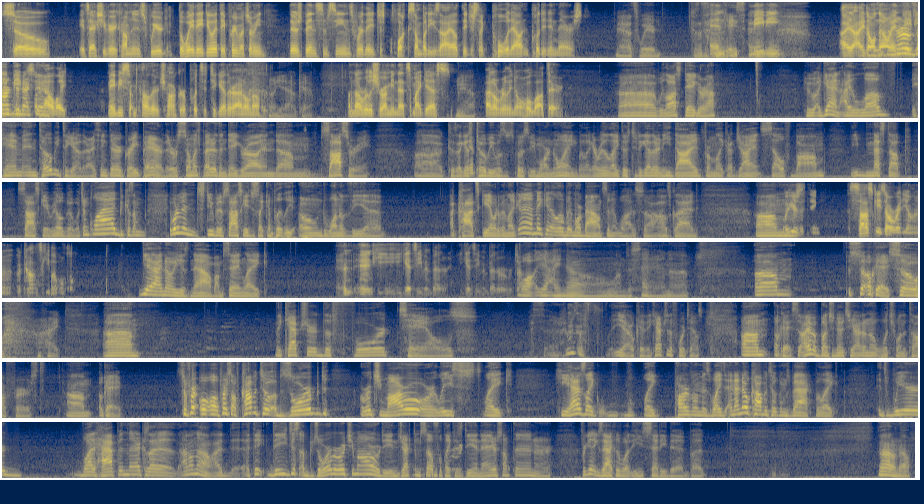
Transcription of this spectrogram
so it's actually very common. It's weird the way they do it. They pretty much, I mean, there's been some scenes where they just pluck somebody's eye out. They just like pull it out and put it in theirs. Yeah, that's weird. Because And the case. maybe I I don't It's like know, and maybe maybe connected. somehow like maybe somehow their chakra puts it together. I don't know. Oh yeah, okay. I'm not really sure. I mean, that's my guess. Yeah. I don't really know a whole lot there. Uh, we lost Deidara, who again I love him and Tobi together. I think they're a great pair. They were so much better than Deidara and um, Sasori. Because I guess Yep. Tobi was supposed to be more annoying, but like I really like those two together. And he died from like a giant self bomb. He messed up Sasuke real good, which I'm glad because I'm. It would have been stupid if Sasuke just like completely owned one of the uh, Akatsuki. I would have been like, eh, make it a little bit more balanced than it was. So I was glad. Um, Well, here's the thing. Sasuke's already on a Akatsuki level, Yeah, I know he is now, but I'm saying like, and and he he gets even better. He gets even better over time. well, yeah, I know. I'm just saying. Uh, um, so okay, so, all right, um, they captured the four tails. Who's the? F- yeah, okay, they captured the four tails. Um, okay, so I have a bunch of notes here. I don't know which one to talk first. Um, okay. So for oh, oh, first off, Kabuto absorbed Orochimaru, or at least like he has like like part of him is white. And I know Kabuto comes back, but like it's weird what happened there because I I don't know. I I think did he just absorb Orochimaru, or did he inject himself with like his DNA or something, or I forget exactly what he said he did, but I don't know.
